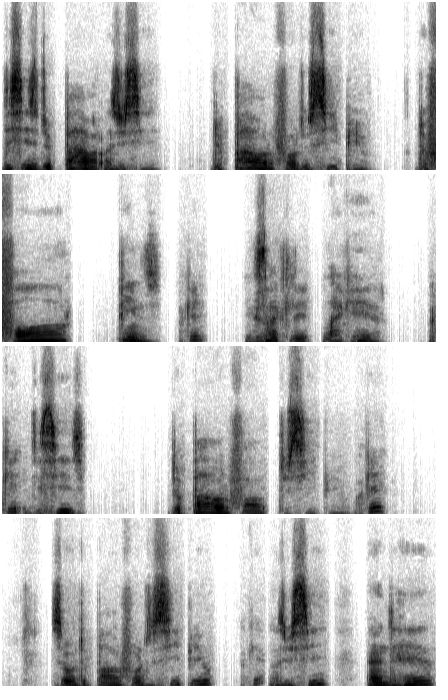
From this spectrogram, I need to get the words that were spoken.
this is the power, as you see, the power for the CPU, the four pins. Okay, exactly like here. Okay, this is the power for the CPU. Okay. So the power for the CPU, okay, as you see, and here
